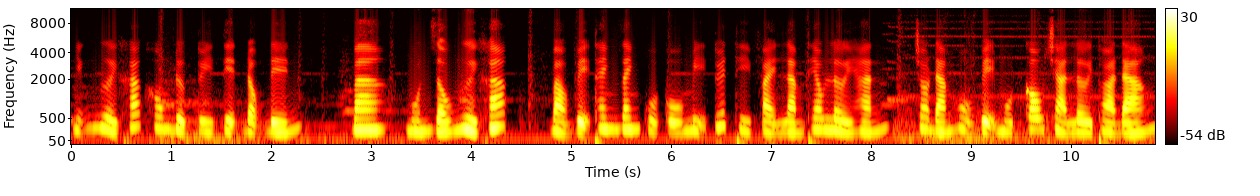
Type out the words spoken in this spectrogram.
Những người khác không được tùy tiện động đến. Ba, muốn giấu người khác. Bảo vệ thanh danh của cố Mỹ Tuyết thì phải làm theo lời hắn. Cho đám hộ vệ một câu trả lời thỏa đáng.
